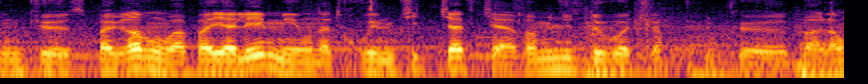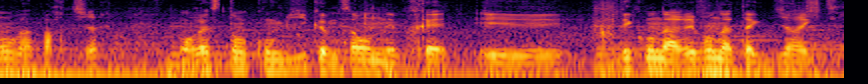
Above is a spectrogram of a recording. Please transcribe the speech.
Donc euh, c'est pas grave, on va pas y aller, mais on a trouvé une petite cave qui est à 20 minutes de voiture. Donc euh, bah, là, on va partir. On reste en combi, comme ça on est prêt. Et dès qu'on arrive, on attaque direct.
